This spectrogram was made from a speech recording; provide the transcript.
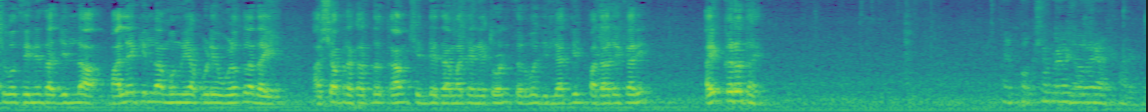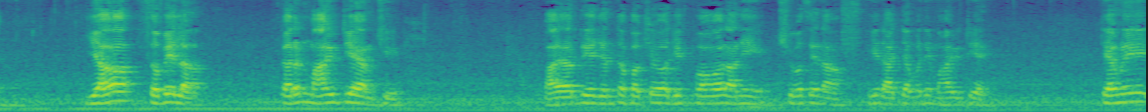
शिवसेनेचा जिल्हा बालेकिल्ला म्हणून यापुढे ओळखला जाईल अशा प्रकारचं काम शिंदे साहेबांच्या नेतृत्वात सर्व जिल्ह्यातील पदाधिकारी ऐक करत आहेत. या सभेला कारण महायुती आहे आमची भारतीय जनता पक्ष अजित पवार आणि शिवसेना ही राज्यामध्ये महायुती आहे त्यामुळे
